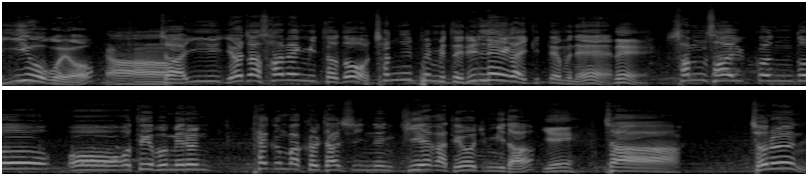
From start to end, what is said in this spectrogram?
25고요. 자, 자, 이 여자 400m도 1600m 릴레이가 있기 때문에 네. 3, 4, 6권도 어, 어떻게 보면은 태극마크를 달 수 있는 기회가 되어줍니다. 예, 자, 저는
